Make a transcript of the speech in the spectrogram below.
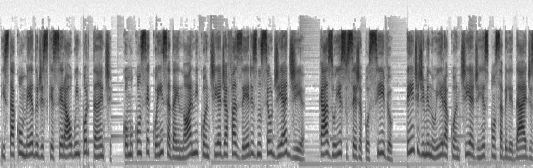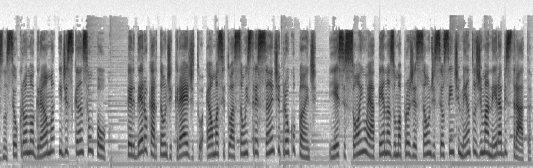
e está com medo de esquecer algo importante, como consequência da enorme quantia de afazeres no seu dia a dia. Caso isso seja possível, tente diminuir a quantia de responsabilidades no seu cronograma e descanse um pouco. Perder o cartão de crédito é uma situação estressante e preocupante, e esse sonho é apenas uma projeção de seus sentimentos de maneira abstrata.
